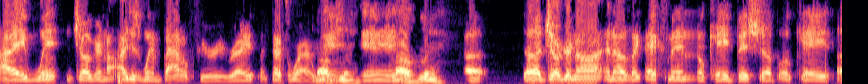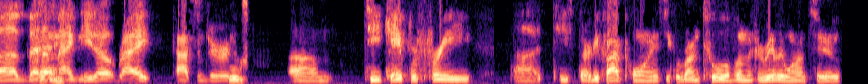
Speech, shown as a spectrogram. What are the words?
I went Juggernaut. I just went Battle Fury. Right. Like that's where I Lovely. went. And, Lovely. uh, Juggernaut, and I was like X Men. Okay, Bishop. Okay, uh, Venom, Okay. Magneto. Right. Passenger. Um, TK for free. Uh, he's 35 points. You can run two of them if you really want to.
